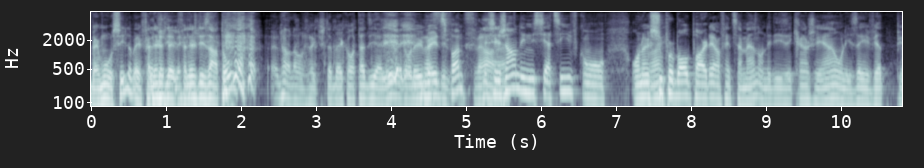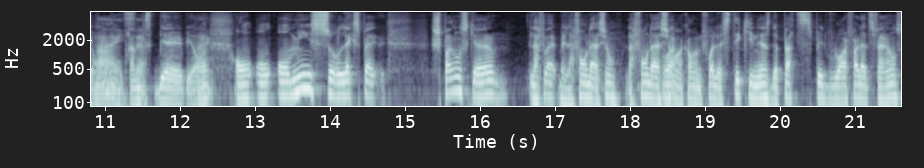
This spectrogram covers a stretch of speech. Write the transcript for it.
Ben moi aussi, là, ben, fallait, que je les, fallait que je les entoure. Euh, non, non, j'étais bien content d'y aller. là, on a eu bien du fun. c'est le genre d'initiative qu'on on a un Ouais. Super Bowl party en fin de semaine. On a des écrans géants, on les invite, puis on, prend une petite bière, puis on, Ouais. on, on- mise sur l'expérience. Je pense que la, ben, la fondation, la fondation, Ouais. encore une fois, le stickiness de participer, de vouloir faire la différence,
